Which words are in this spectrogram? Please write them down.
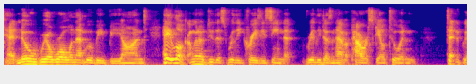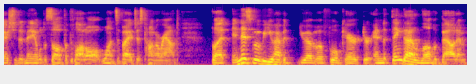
had no real role in that movie beyond, hey, look, I'm going to do this really crazy scene that really doesn't have a power scale to it, and technically I should have been able to solve the plot all at once if I had just hung around. But in this movie, you have a you have a full character, and the thing that I love about him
